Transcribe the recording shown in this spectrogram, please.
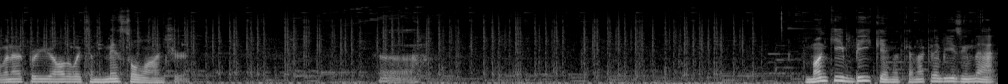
want to upgrade you all the way to missile launcher. Uh. Monkey beacon. Okay, I'm not going to be using that.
